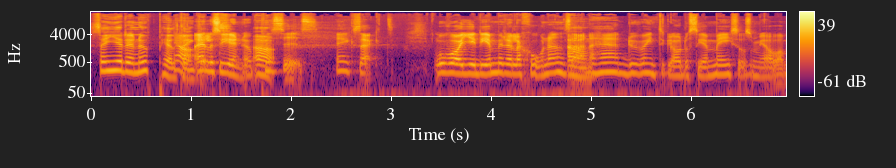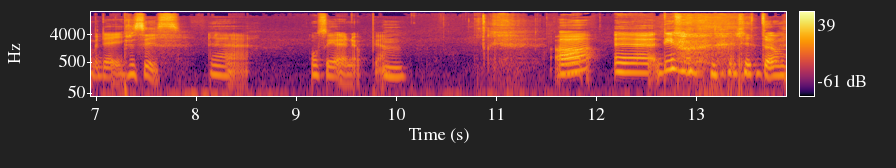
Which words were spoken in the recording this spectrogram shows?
Sen ger den upp helt ja, enkelt. eller så ger den upp, Ja. precis. Exakt. Och vad ger det med relationen? Så här, Ja. "Nähä, du var inte glad att se mig så som jag var med dig. Precis. Eh, och så ger den upp, ja. Mm. Ja, eh, det var lite om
